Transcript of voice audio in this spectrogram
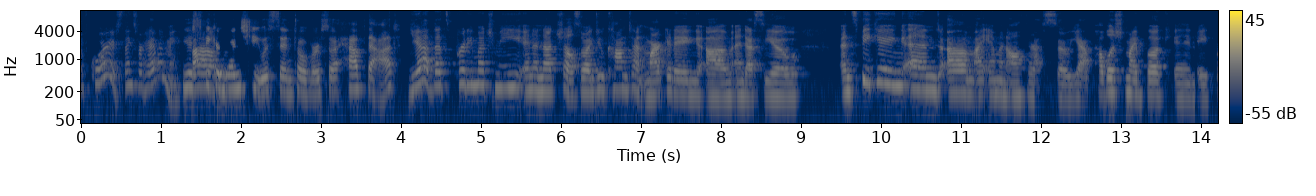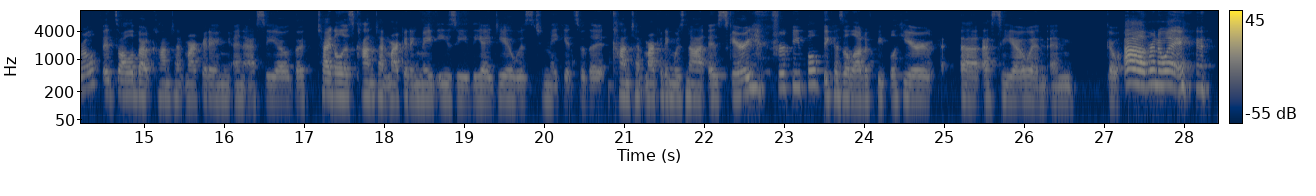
Of course. Thanks for having me. Your speaker um, one sheet was sent over, so I have that. Yeah, that's pretty much me in a nutshell. So I do content marketing um, and SEO and speaking, and um, I am an author. So yeah, published my book in April. It's all about content marketing and SEO. The title is Content Marketing Made Easy. The idea was to make it so that content marketing was not as scary for people because a lot of people hear uh, SEO and and go ah run away.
